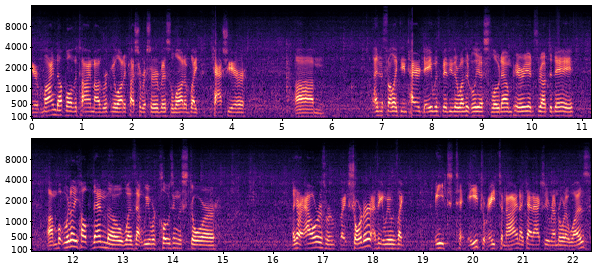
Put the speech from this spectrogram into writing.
you're lined up all the time. I was working a lot of customer service, a lot of like cashier. Um, I just felt like the entire day was busy. There wasn't really a slowdown period throughout the day. Um, what really helped then though was that we were closing the store. Like our hours were like shorter. I think it was like eight to eight or eight to nine. I can't actually remember what it was.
